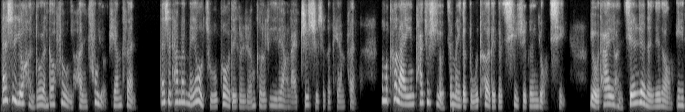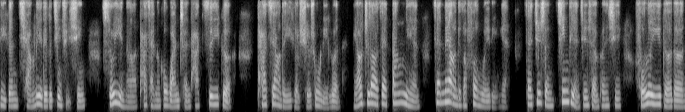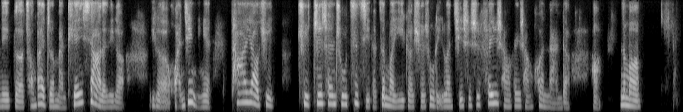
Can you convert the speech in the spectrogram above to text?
但是有很多人都富很富有天分，但是他们没有足够的一个人格力量来支持这个天分。那么克莱因他就是有这么一个独特的一个气质跟勇气，有他也很坚韧的那种毅力跟强烈的一个进取心，所以呢，他才能够完成他这一个他这样的一个学术理论。你要知道，在当年，在那样的一个氛围里面，在精神经典精神分析，弗洛伊德的那个崇拜者满天下的这个一个环境里面，他要去去支撑出自己的这么一个学术理论，其实是非常非常困难的啊。那么，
